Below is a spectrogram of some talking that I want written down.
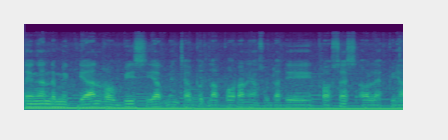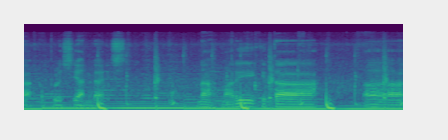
Dengan demikian, Robi siap mencabut laporan yang sudah diproses oleh pihak kepolisian, guys. Nah, mari kita eh,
